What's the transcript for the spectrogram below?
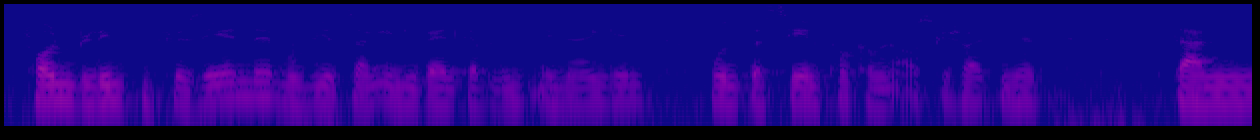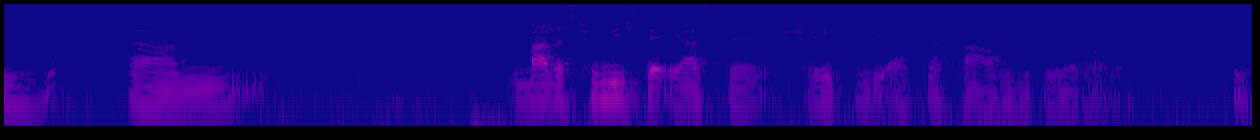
von Blinden für Sehende, wo wir sozusagen in die Welt der Blinden hineingehen und das Sehen vollkommen ausgeschalten wird, dann ähm, war das für mich der erste Schritt und die erste Erfahrung mit dieser Rolle. Und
